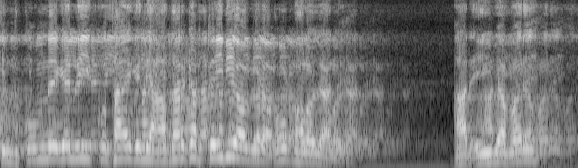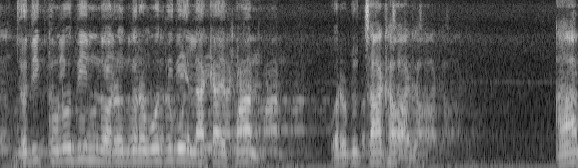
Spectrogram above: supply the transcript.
কিন্তু কমনে গেলি, কোথায় গেলি, আধার কার্ড তৈরি হবে, ওরা খুব ভালো জানে। আর এই ব্যাপারে যদি কোনোদিন নরেন্দ্র মোদীর এলাকায় পান ওর একটু চা খাওয়াবে আর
